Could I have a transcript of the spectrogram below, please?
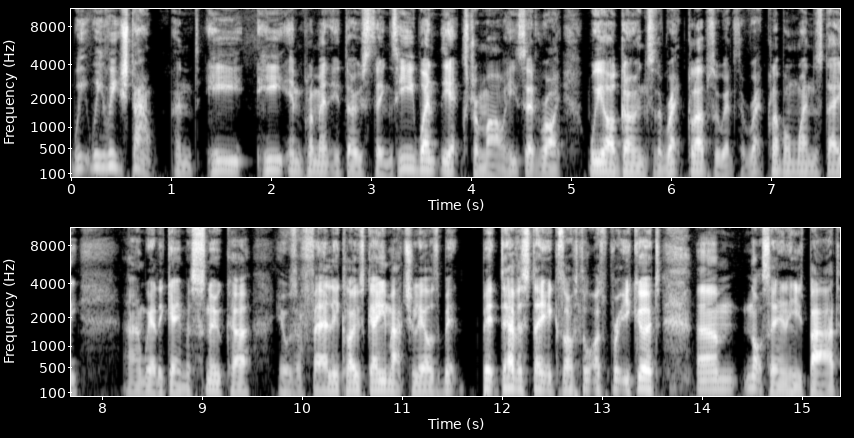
we, we reached out and he he implemented those things. He went the extra mile. He said right we are going to the rec club so we went to the rec club on wednesday and we had a game of snooker. It was a fairly close game, actually. I was a bit bit devastated because I thought I was pretty good. Um, not saying he's bad,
